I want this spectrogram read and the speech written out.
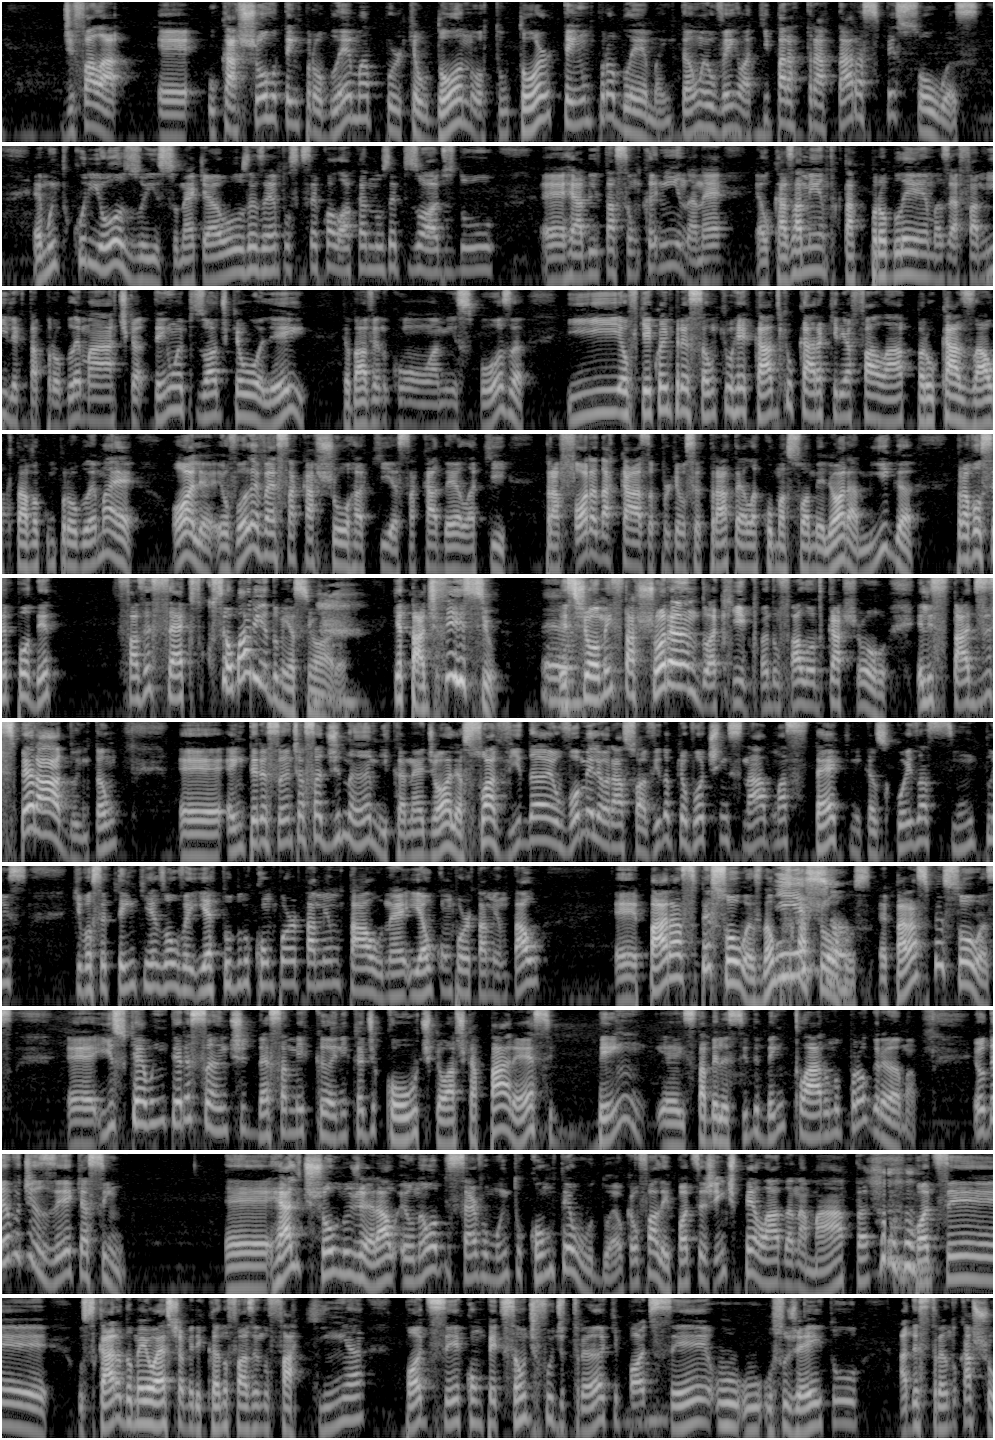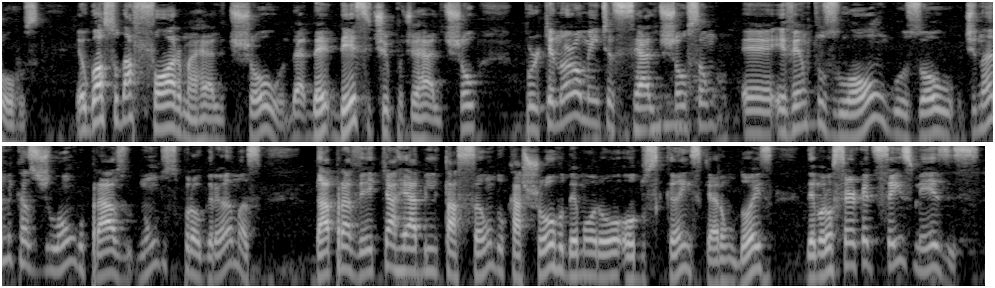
de falar, é, o cachorro tem problema porque o dono, o tutor, tem um problema. Então eu venho aqui para tratar as pessoas. É muito curioso isso, né? Que é os exemplos que você coloca nos episódios do é, reabilitação canina, né? É o casamento que tá com problemas, é a família que tá problemática. Tem um episódio que eu olhei, que eu tava vendo com a minha esposa, e eu fiquei com a impressão que o recado que o cara queria falar para o casal que tava com problema é: olha, eu vou levar essa cachorra aqui, essa cadela aqui, para fora da casa porque você trata ela como a sua melhor amiga, para você poder fazer sexo com seu marido, minha senhora. Porque tá difícil. É. Esse homem está chorando aqui quando falou do cachorro. Ele está desesperado. Então, é, é, interessante essa dinâmica, né? De olha, sua vida, eu vou melhorar a sua vida porque eu vou te ensinar umas técnicas, coisas simples que você tem que resolver. E é tudo no comportamental, né? E é o comportamental é, para as pessoas, não para os cachorros. É para as pessoas. É, isso que é o interessante dessa mecânica de coach, que eu acho que aparece bem é, estabelecido e bem claro no programa. Eu devo dizer que, assim, é, reality show no geral, eu não observo muito conteúdo. É o que eu falei. Pode ser gente pelada na mata, pode ser os caras do meio oeste americano fazendo faquinha, pode ser competição de food truck, pode ser o, o, o sujeito adestrando cachorros. Eu gosto da forma reality show, de, de, desse tipo de reality show, porque normalmente esses reality shows são é, eventos longos ou dinâmicas de longo prazo. Num dos programas, dá para ver que a reabilitação do cachorro demorou, ou dos cães, que eram dois, demorou cerca de seis meses.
